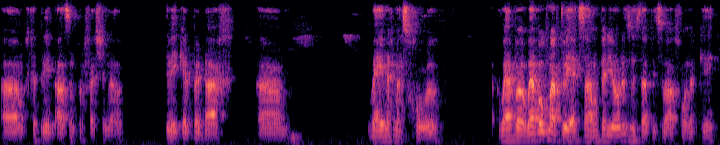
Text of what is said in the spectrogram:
Um, getraind als een professional. Twee keer per dag. Um, weinig naar school. We hebben, we hebben ook maar twee examenperiodes, dus dat is wel gewoon oké. Okay.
